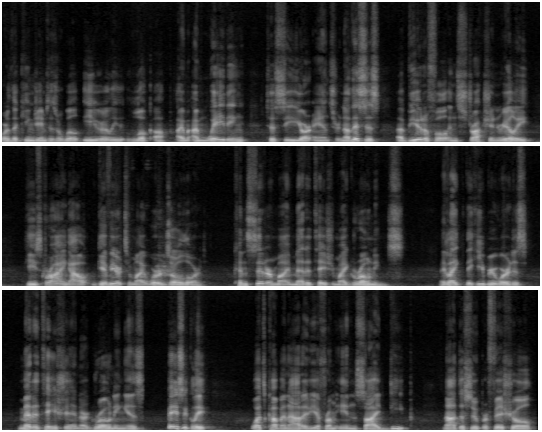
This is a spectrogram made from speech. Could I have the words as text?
Or the King James says, will eagerly look up. I'm, I'm waiting to see your answer. Now, this is a beautiful instruction, really. He's crying out, Give ear to my words, O Lord. Consider my meditation, my groanings. I like the Hebrew word is meditation or groaning is basically what's coming out of you from inside deep, not the superficial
